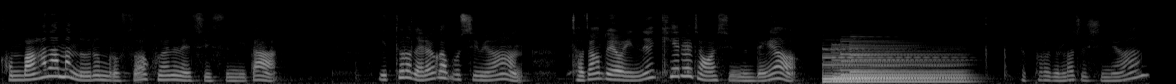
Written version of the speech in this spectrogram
건반 하나만 누름으로써 구현해낼 수 있습니다. 밑으로 내려가 보시면 저장되어 있는 키를 정할 수 있는데요. 옆으로 눌러주시면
